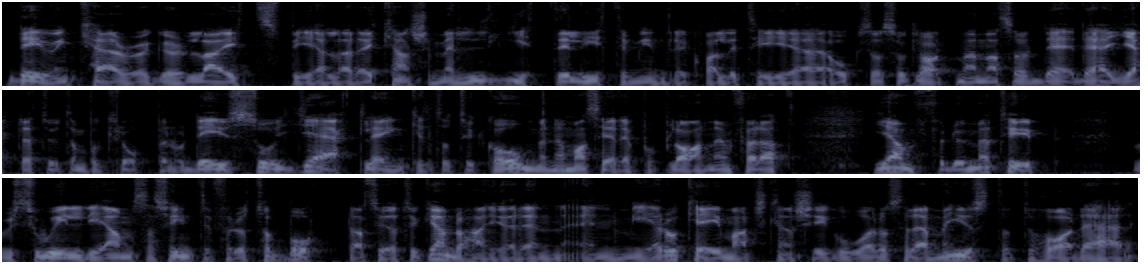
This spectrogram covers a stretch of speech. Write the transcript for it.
Det är ju en Carragher light-spelare Kanske med lite lite mindre kvalitet också såklart. Men alltså det, det här hjärtat utanpå kroppen. Och det är ju så jäkla enkelt att tycka om när man ser det på planen. För att jämför du med typ Bruce Williams, alltså inte för att ta bort Alltså jag tycker ändå han gör en, en mer okej okay match kanske igår och sådär Men just att du har det här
